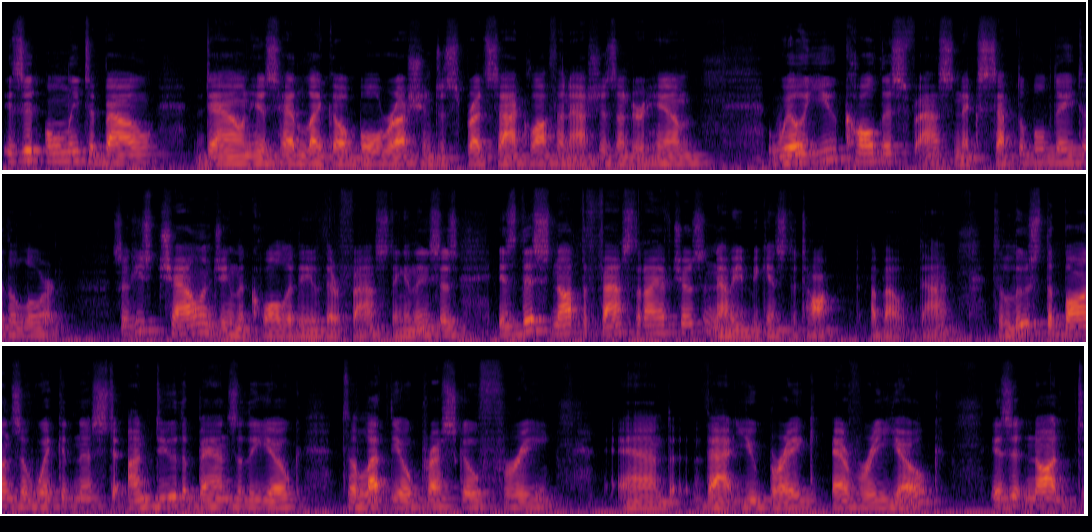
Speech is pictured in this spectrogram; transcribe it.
Is it only to bow down his head like a bulrush and to spread sackcloth and ashes under him? Will you call this fast an acceptable day to the Lord? So he's challenging the quality of their fasting. And then he says, Is this not the fast that I have chosen? Now he begins to talk about that. To loose the bonds of wickedness, to undo the bands of the yoke, to let the oppressed go free, and that you break every yoke? Is it not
